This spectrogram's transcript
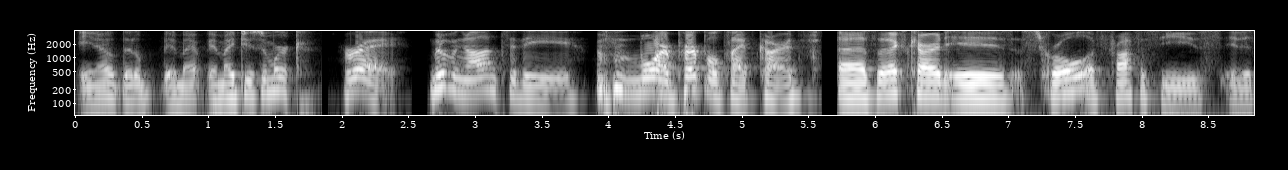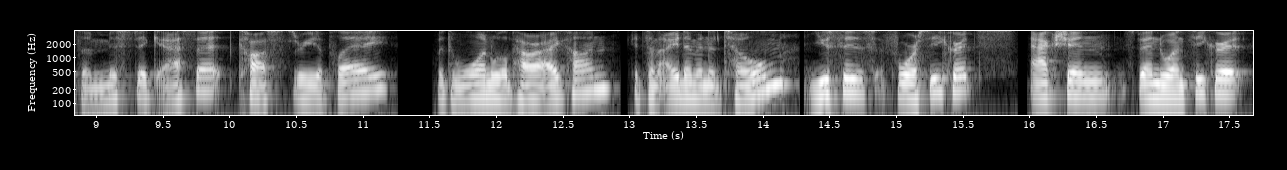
you know it'll it might it might do some work. Hooray. Moving on to the more purple type cards. Uh, so the next card is Scroll of Prophecies. It is a mystic asset, costs three to play, with one willpower icon. It's an item in a tome. Uses four secrets. Action: spend one secret.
